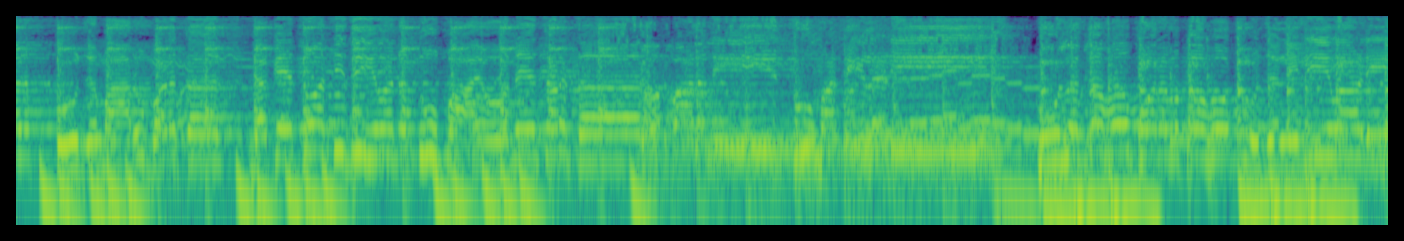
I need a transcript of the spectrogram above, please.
માસ્ટર તું જ મારું ભણતર જગે તોથી જીવન તું પાયો ને ચણતર કપાળની તું માટી લડી. ફૂલ કહો ફોરમ કહો તું જ લીલી વાડી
